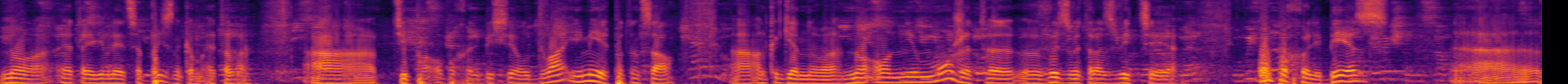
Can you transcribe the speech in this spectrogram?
но это является признаком этого а, типа опухоль BCL2 имеет потенциал а, онкогенного, но он не может а, вызвать развитие опухоли без а,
